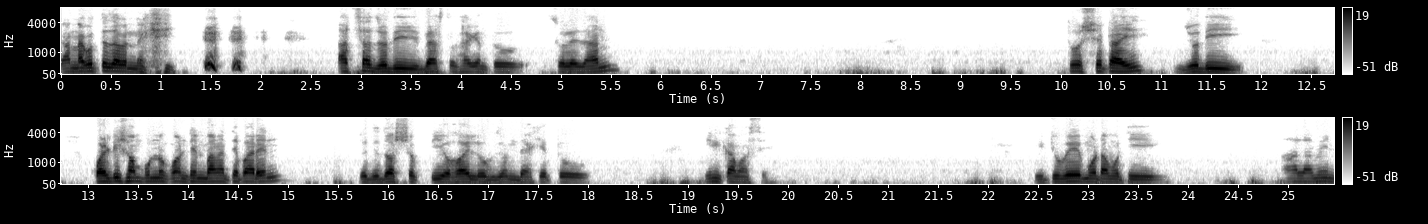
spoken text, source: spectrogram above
রান্না করতে যাবেন নাকি? আচ্ছা যদি ব্যস্ত থাকেন তো চলে যান। তো সেটাই, যদি কোয়ালিটি সম্পূর্ণ কন্টেন্ট বানাতে পারেন। যদি দর্শক প্রিয় হয়, লোকজন দেখে, তো ইনকাম আছে। ইউটিউবে মোটামুটি আলামিন।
